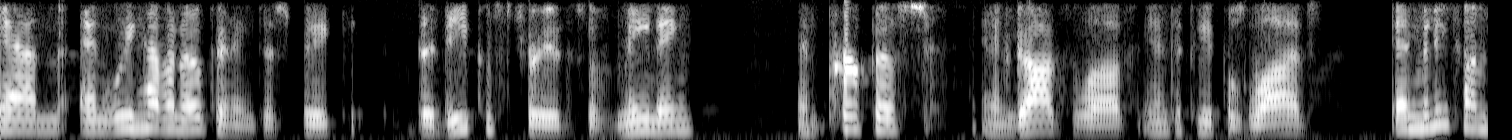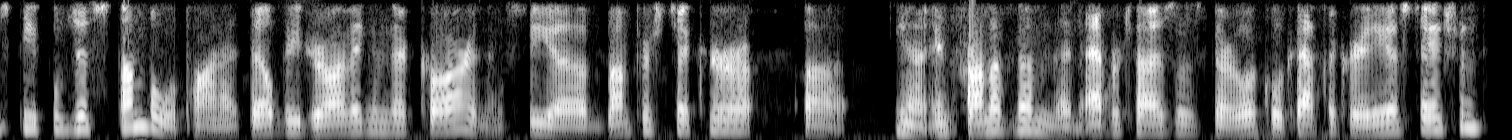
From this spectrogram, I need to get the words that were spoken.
and and we have an opening to speak the deepest truths of meaning and purpose and God's love into people's lives. And many times people just stumble upon it. They'll be driving in their car and they see a bumper sticker, uh, you know, in front of them that advertises their local Catholic radio station,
